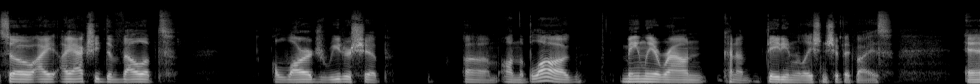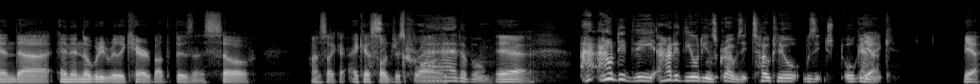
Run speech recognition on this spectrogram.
So I, I actually developed a large readership um, on the blog, mainly around kind of dating relationship advice. And uh, and then nobody really cared about the business. So I was like, I guess I'll just blog. Incredible. Yeah. How, did the how did the audience grow? Was it totally or- was it organic? Yeah.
